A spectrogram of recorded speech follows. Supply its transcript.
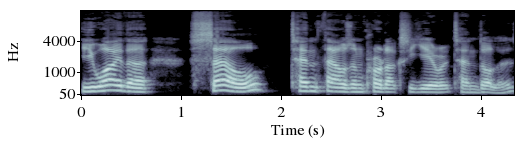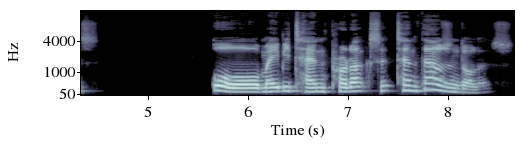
You either sell ten thousand products a year at ten dollars, or maybe ten products at ten thousand dollars.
